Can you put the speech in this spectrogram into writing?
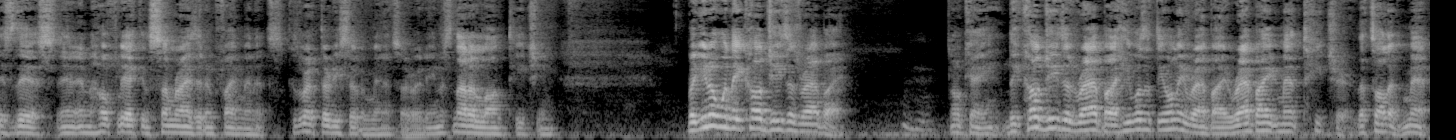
is this, and, and hopefully I can summarize it in five minutes because we're at 37 minutes already, and it's not a long teaching. But you know when they called Jesus rabbi? Mm-hmm. Okay, they called Jesus rabbi. He wasn't the only rabbi. Rabbi meant teacher. That's all it meant.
